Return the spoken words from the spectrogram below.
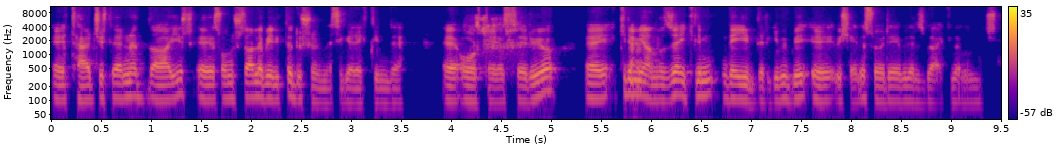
e, tercihlerine dair e, sonuçlarla birlikte düşünülmesi gerektiğinde e, ortaya seriyor. E, iklim yalnızca iklim değildir gibi bir e, bir şey de söyleyebiliriz belki de bunun için.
